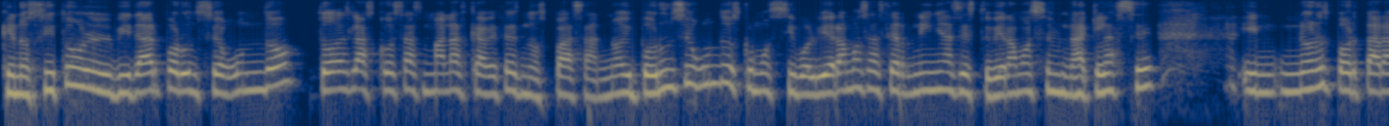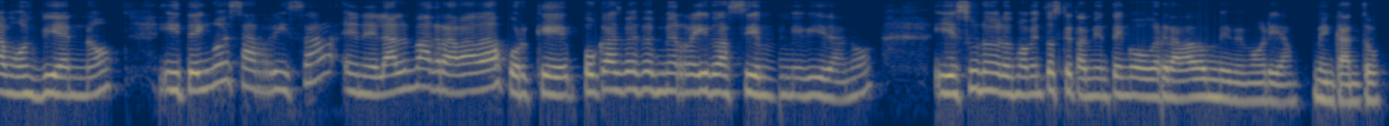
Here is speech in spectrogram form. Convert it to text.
que nos hizo olvidar por un segundo todas las cosas malas que a veces nos pasan, ¿no? Y por un segundo es como si volviéramos a ser niñas y estuviéramos en una clase y no nos portáramos bien, ¿no? Y tengo esa risa en el alma grabada porque pocas veces me he reído así en mi vida, ¿no? Y es uno de los momentos que también tengo grabado en mi memoria. Me encantó.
